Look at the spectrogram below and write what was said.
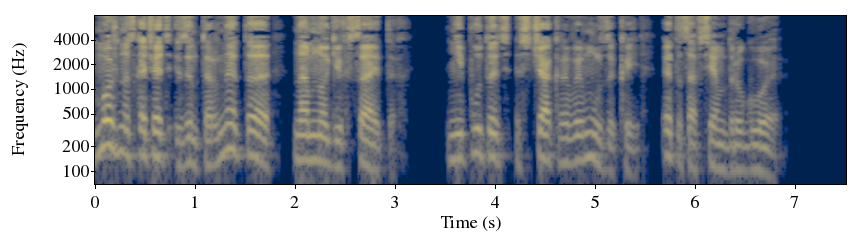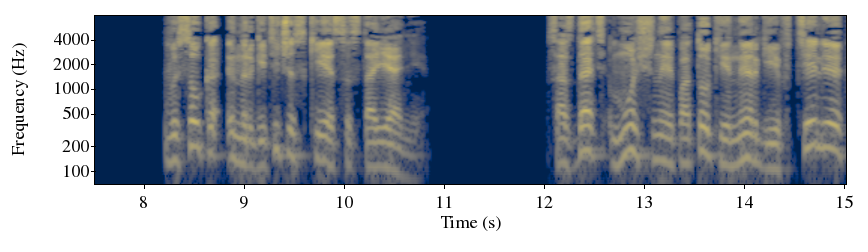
можно скачать из интернета на многих сайтах. Не путать с чакровой музыкой, это совсем другое высокоэнергетические состояния. Создать мощные потоки энергии в теле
